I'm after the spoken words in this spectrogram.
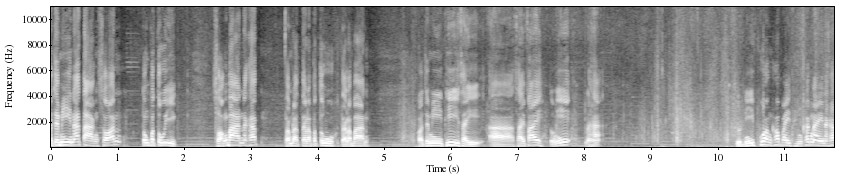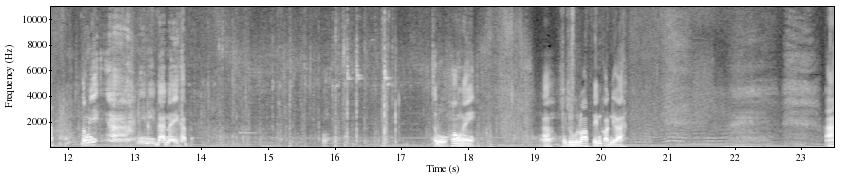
ก็จะมีหน้าต่างซ้อนตรงประตูอีก 2 บานนะครับสำหรับแต่ละประตูแต่ละบาน ก็จะมีที่ใส่สายไฟตรงนี้นะฮะจุดนี้พ่วงเข้าไปถึงข้างในนะครับ ตรงนี้อ่านี่นี่ด้านในครับทะลุห้องในอะไปดูรอบเต็นท์ก่อนดีกว่าอะ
